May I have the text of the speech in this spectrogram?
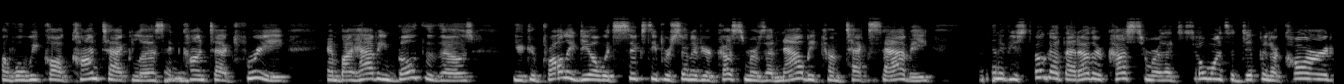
of what we call contactless and contact free. And by having both of those, you could probably deal with 60% of your customers that now become tech savvy. And then if you still got that other customer that still wants to dip in a card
